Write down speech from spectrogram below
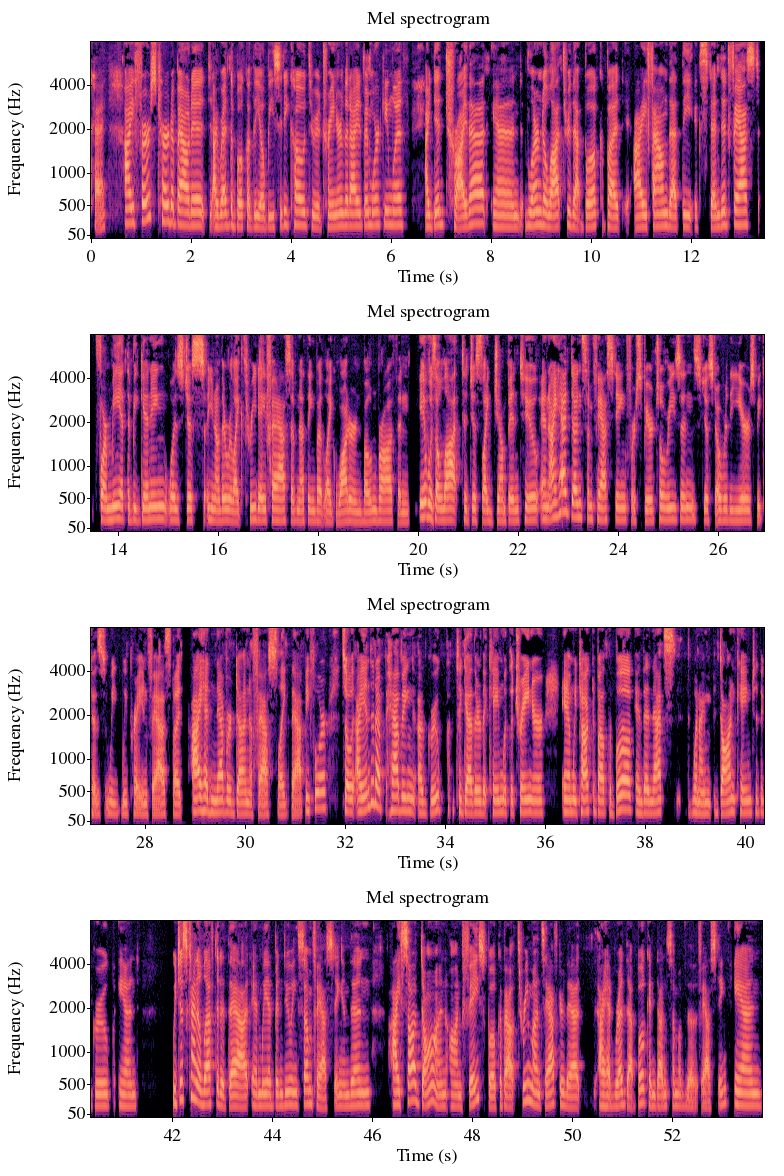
Okay. I first heard about it. I read the book of the obesity code through a trainer that I had been working with. I did try that and learned a lot through that book, but I found that the extended fast for me at the beginning was just, you know, there were like three day fasts of nothing but like water and bone broth. And it was a lot to just like jump into. And I had done some fasting for spiritual reasons just over the years because we, we pray and fast, but I had never done a fast like that before. So I ended up having a group together that came with the trainer and we talked about the book. And then that's when I'm, Dawn came to the group and we just kind of left it at that. And we had been doing some fasting. And then I saw Dawn on Facebook about three months after that. I had read that book and done some of the fasting. And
